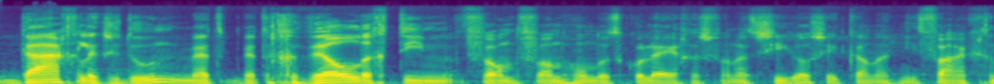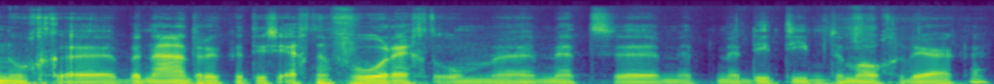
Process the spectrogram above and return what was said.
dagelijks doen met, met een geweldig team van, van 100 collega's van het CIOS. Ik kan het niet vaak genoeg eh, benadrukken. Het is echt een voorrecht om eh, met, eh, met, met dit team te mogen werken.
